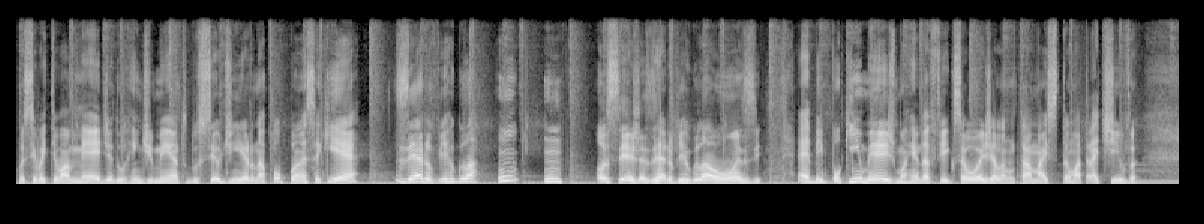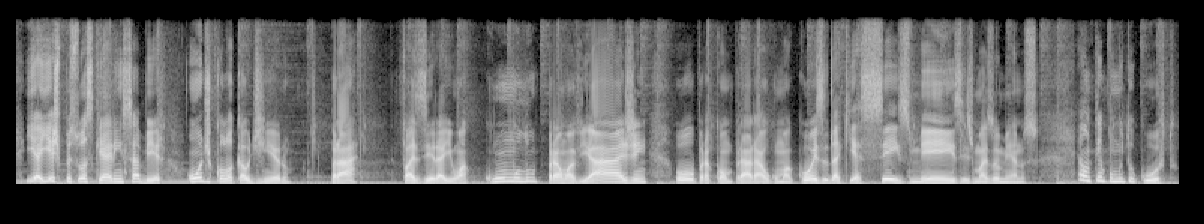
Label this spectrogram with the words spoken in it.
você vai ter uma média do rendimento do seu dinheiro na poupança que é 0,11, ou seja, 0,11. É bem pouquinho mesmo, a renda fixa hoje ela não está mais tão atrativa. E aí as pessoas querem saber onde colocar o dinheiro para fazer aí um acúmulo para uma viagem ou para comprar alguma coisa daqui a seis meses, mais ou menos. É um tempo muito curto.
